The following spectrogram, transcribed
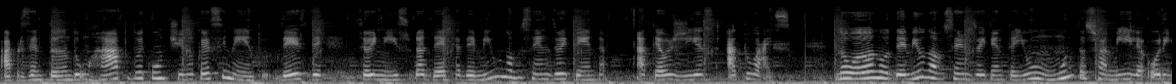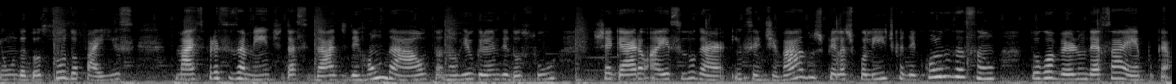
apresentando um rápido e contínuo crescimento desde seu início da década de 1980 até os dias atuais. No ano de 1981, muitas famílias oriundas do sul do país, mais precisamente da cidade de Ronda Alta, no Rio Grande do Sul, chegaram a esse lugar, incentivados pelas políticas de colonização do governo dessa época,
